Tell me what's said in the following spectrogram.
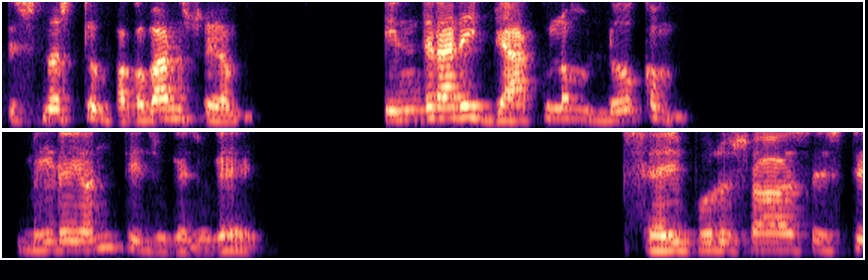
কৃষ্ণস্তু ভগবান স্বয়ং ইন্দ্রারি ব্যাকুলম লোকম মৃড়য়ন্তি যুগে যুগে। সেই পুরুষ সৃষ্টি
